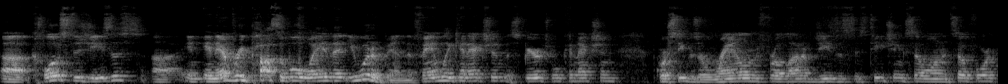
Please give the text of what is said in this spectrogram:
uh, close to Jesus uh, in, in every possible way that you would have been the family connection, the spiritual connection. Of course, he was around for a lot of Jesus' teaching, so on and so forth.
